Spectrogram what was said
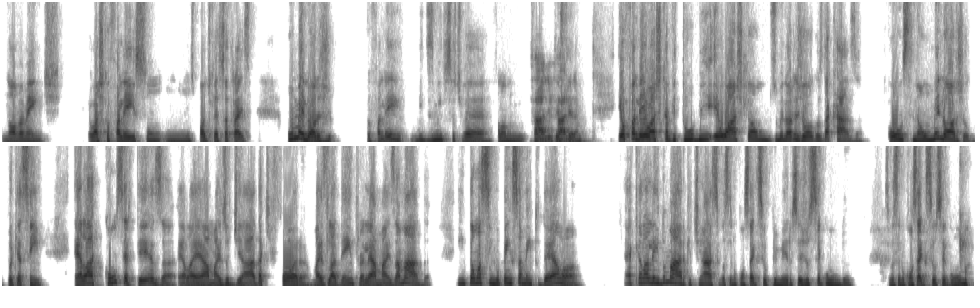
novamente. Eu acho que eu falei isso um, uns podcasts atrás. O melhor eu falei? Me desminto se eu estiver falando fale, besteira. Fale. Eu falei, eu acho que a VTube, eu acho que é um dos melhores jogos da casa. Ou, se não, o melhor jogo. Porque, assim, ela, com certeza, ela é a mais odiada aqui fora. Mas lá dentro, ela é a mais amada. Então, assim, o pensamento dela, ó, é aquela lei do marketing. Ah, se você não consegue ser o primeiro, seja o segundo. Se você não consegue ser o segundo,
